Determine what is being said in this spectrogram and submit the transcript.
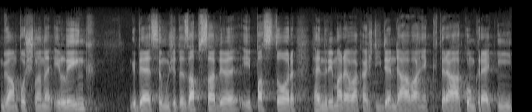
my vám pošleme i link, kde se můžete zapsat, i pastor Henry Mareva každý den dává některá konkrétní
